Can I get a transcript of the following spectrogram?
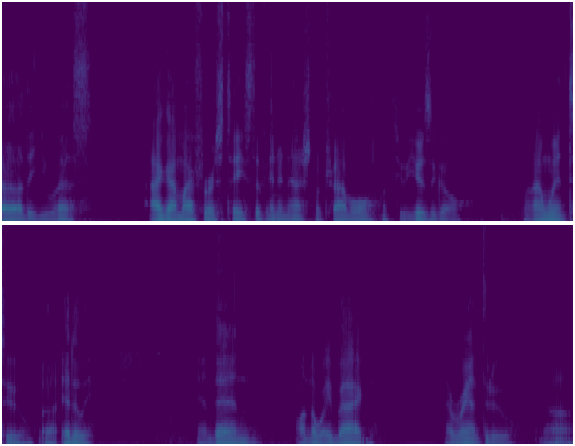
uh, the U.S. I got my first taste of international travel a few years ago when I went to uh, Italy. And then on the way back, I ran through uh,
